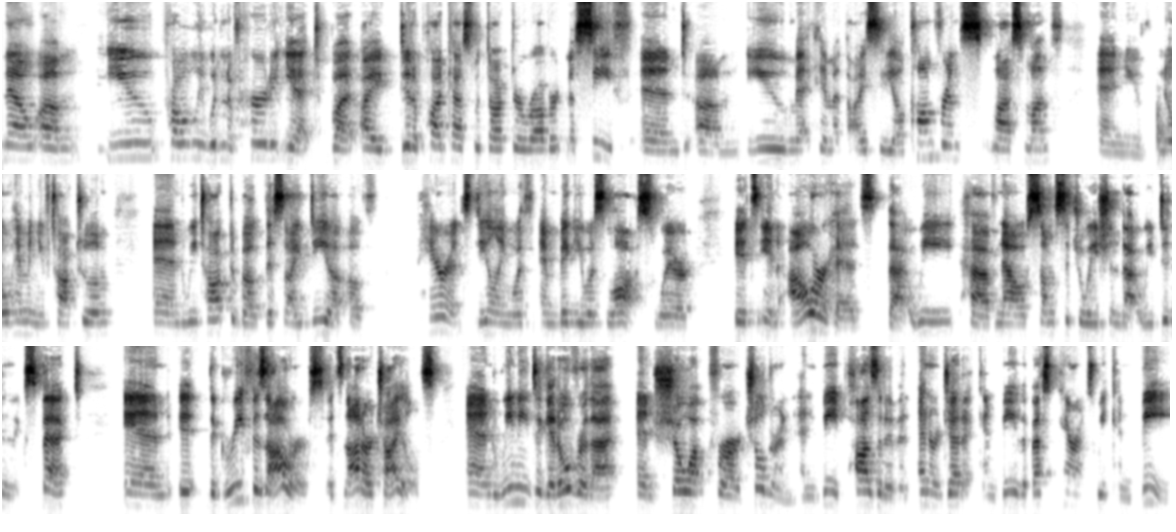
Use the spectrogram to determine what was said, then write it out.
Now, um, you probably wouldn't have heard it yet, but I did a podcast with Dr. Robert Naseef, and um, you met him at the ICDL conference last month, and you know him and you've talked to him. And we talked about this idea of parents dealing with ambiguous loss, where it's in our heads that we have now some situation that we didn't expect, and it the grief is ours, it's not our child's and we need to get over that and show up for our children and be positive and energetic and be the best parents we can be.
